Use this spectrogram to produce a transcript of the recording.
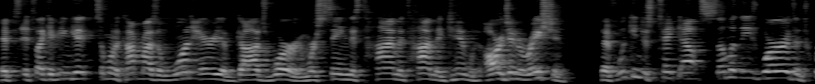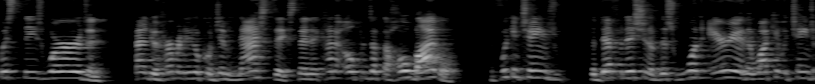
It's, it's like if you can get someone to compromise in one area of God's word, and we're seeing this time and time again with our generation, that if we can just take out some of these words and twist these words and kind of do hermeneutical gymnastics, then it kind of opens up the whole Bible. If we can change the definition of this one area, then why can't we change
